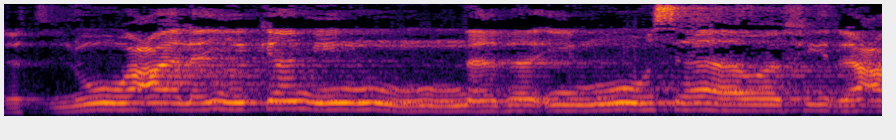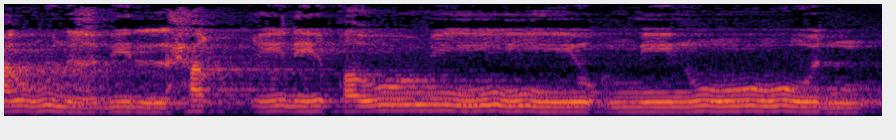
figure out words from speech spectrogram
نتلو عليك من نبأ موسى وفرعون بالحق لقوم يؤمنون.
